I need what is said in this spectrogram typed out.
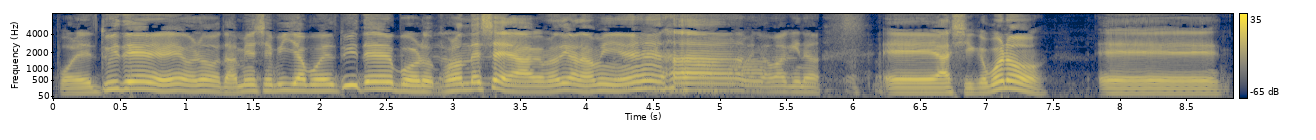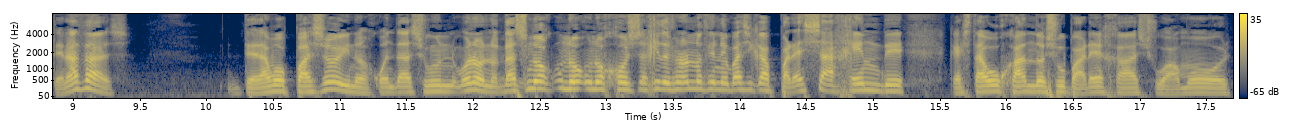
por el Twitter, eh, o no, también se pilla por el Twitter, por, por donde sea, que me lo digan a mí, eh, venga máquina, Eh, así que bueno, eh, tenazas, te damos paso y nos cuentas un. Bueno, nos das unos, unos, consejitos, unas nociones básicas para esa gente que está buscando su pareja, su amor,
